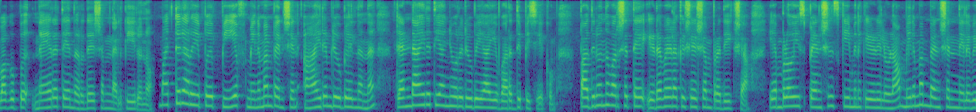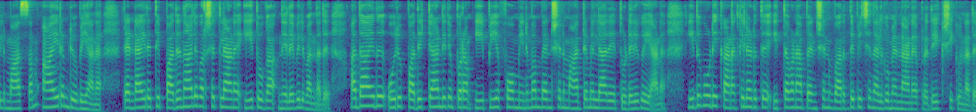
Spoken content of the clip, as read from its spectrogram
വകുപ്പ് നേരത്തെ നിർദ്ദേശം നൽകിയിരുന്നു. മറ്റൊരറിയിപ്പ് പി എഫ് മിനിമം പെൻഷൻ ആയിരം രൂപയിൽ നിന്ന് രണ്ടായിരത്തി അഞ്ഞൂറ് രൂപയായി വർദ്ധിപ്പിച്ചേക്കും പതിനൊന്ന് വർഷത്തെ ഇടവേളയ്ക്ക് ശേഷം പ്രതീക്ഷ. എംപ്ലോയീസ് പെൻഷൻ സ്കീമിന് കീഴിലുള്ള മിനിമം പെൻഷൻ നിലവിൽ മാസം ആയിരം രൂപയാണ്. രണ്ടായിരത്തി പതിനാല് വർഷത്തിലാണ് ഈ തുക നിലവിൽ വന്നത്. അതായത് ഒരു പതിറ്റാണ്ടിനുപുറം E P F O minimum pension മാറ്റമില്ലാതെ തുടരുകയാണ്. ഇതുകൂടി കണക്കിലെടുത്ത് ഇത്തവണ പെൻഷൻ വർദ്ധിപ്പിച്ച് നൽകുമെന്നാണ് പ്രതീക്ഷിക്കുന്നത്.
